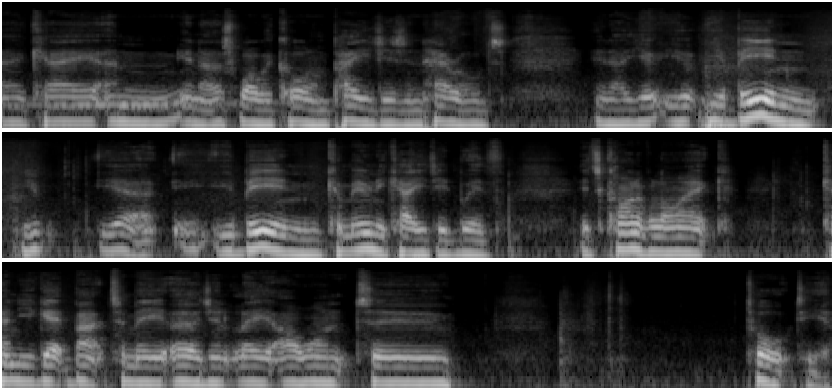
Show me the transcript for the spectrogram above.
Okay, and you know that's why we call them pages and heralds. You know, you you you're being you yeah you're being communicated with. It's kind of like, can you get back to me urgently? I want to talk to you.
